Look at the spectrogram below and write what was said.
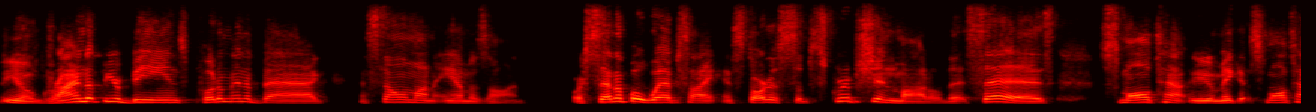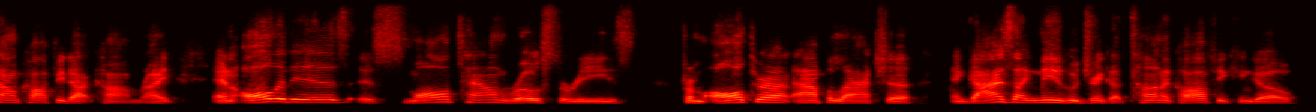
you know, grind up your beans, put them in a bag and sell them on Amazon or set up a website and start a subscription model that says small town, you know, make it smalltowncoffee.com, right? And all it is is small town roasteries from all throughout Appalachia. And guys like me who drink a ton of coffee can go,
